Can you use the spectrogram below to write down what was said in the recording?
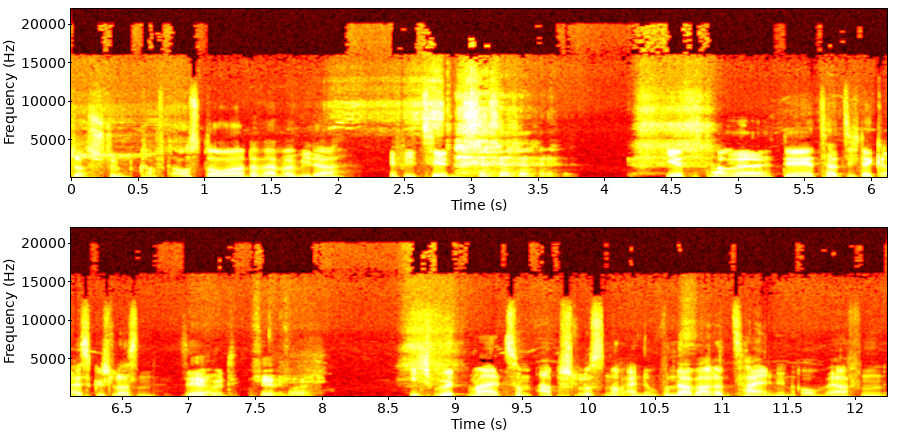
Das stimmt. Kraftausdauer, da werden wir wieder effizient. jetzt haben wir, der, jetzt hat sich der Kreis geschlossen. Sehr ja, gut. Auf jeden Fall. Ich würde mal zum Abschluss noch eine wunderbare Zahl in den Raum werfen.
